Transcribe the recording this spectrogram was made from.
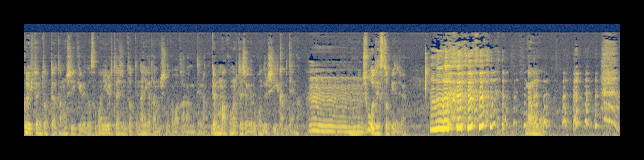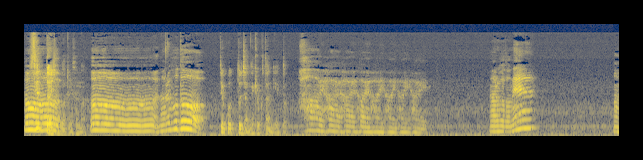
来る人にとっては楽しいけれどそこにいる人たちにとって何が楽しいのかわからんみたいな。でもまあこの人たちが喜んでるしいいかみたいな、うんうんうんうん。もう超デストピアじゃうん。ん なんかもう接待じゃんだってもうそんな。っうんなるほど。てことじゃんね極端に言うと。はいはいはいはいはいはいはいはい。なるほどね。うんう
